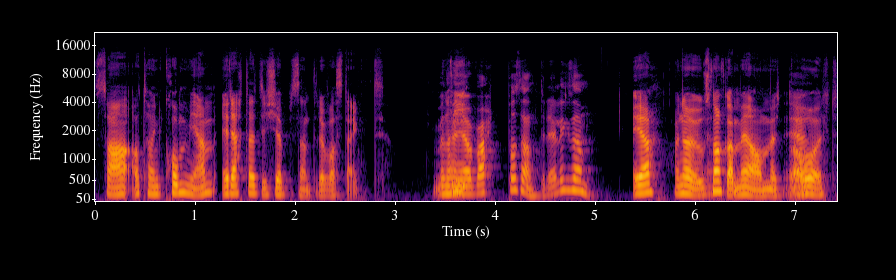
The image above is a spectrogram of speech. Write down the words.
sa at han kom hjem rett etter kjøpesenteret var stengt. Men han har vært på senteret, liksom. Ja, han har jo snakka med henne og møtt henne og alt.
